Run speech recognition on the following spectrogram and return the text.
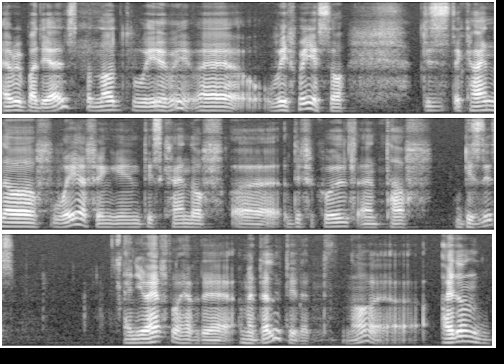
everybody else but not with me uh, with me. So this is the kind of way I think in this kind of uh, difficult and tough business. And you have to have the mentality that no uh, I don't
